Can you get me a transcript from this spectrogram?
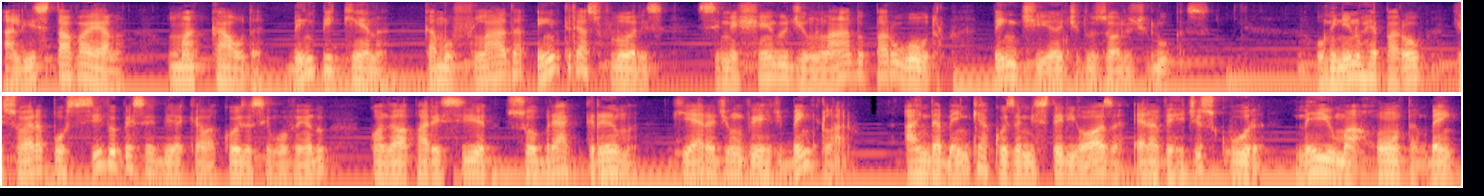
ali estava ela, uma cauda bem pequena, camuflada entre as flores, se mexendo de um lado para o outro, bem diante dos olhos de Lucas. O menino reparou que só era possível perceber aquela coisa se movendo quando ela aparecia sobre a grama, que era de um verde bem claro. Ainda bem que a coisa misteriosa era verde escura, meio marrom também,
